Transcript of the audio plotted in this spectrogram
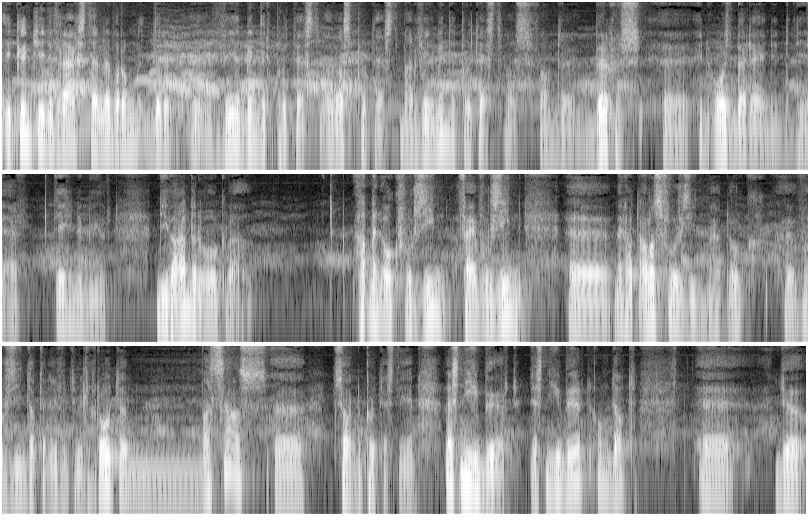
Je kunt je de vraag stellen waarom er eh, veel minder protest, er was protest, maar veel minder protest was van de burgers uh, in Oost-Berlijn, in de DDR, tegen de muur. Die waren er ook wel. Had men ook voorzien, enfin voorzien, uh, men had alles voorzien, men had ook voorzien dat er eventueel grote massa's zouden protesteren. Dat is niet gebeurd. Dat is niet gebeurd omdat de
